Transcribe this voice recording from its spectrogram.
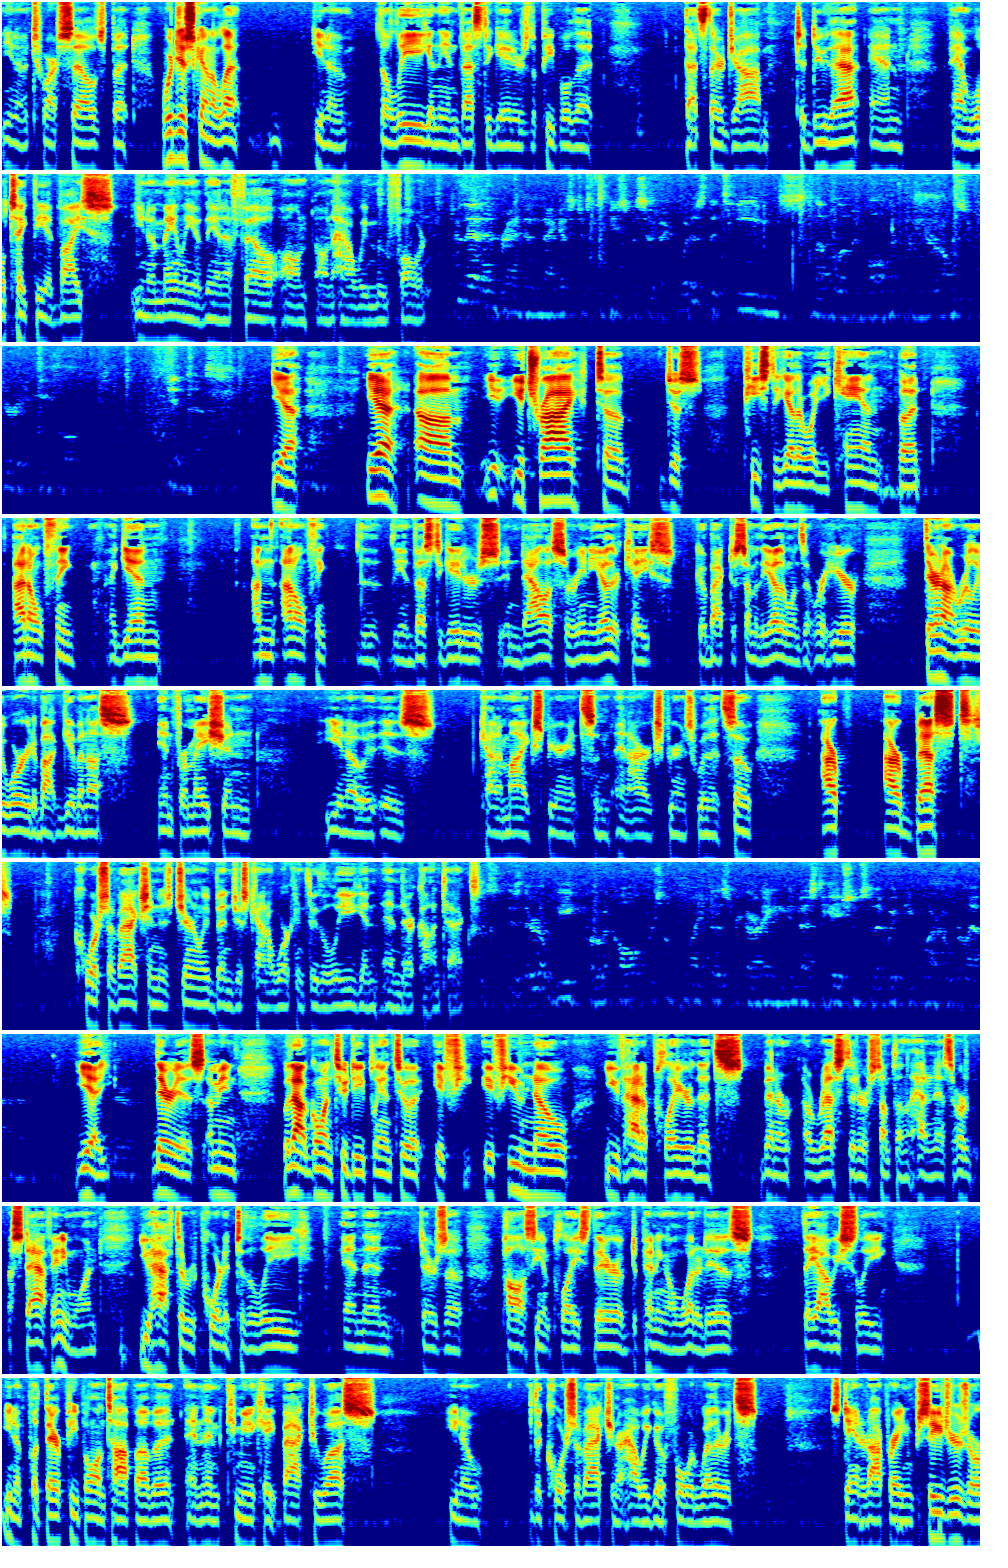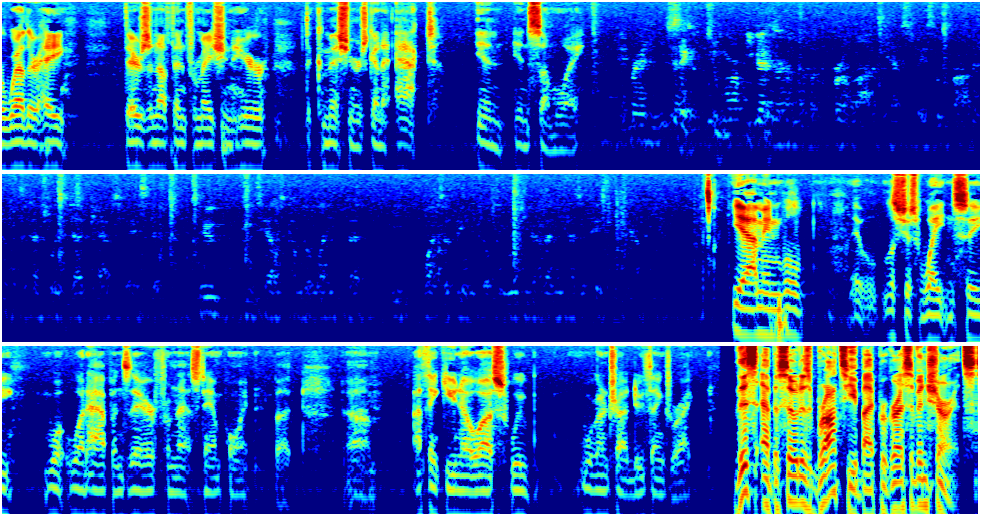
you know to ourselves, but we're just going to let you know the league and the investigators, the people that that's their job to do that, and and we'll take the advice you know mainly of the NFL on on how we move forward. To that end, Brandon, I guess just to be specific, what is the team's level of involvement from your own security people in this? Yeah, yeah. Um, you you try to just piece together what you can, but I don't think again, I'm I don't think the the investigators in Dallas or any other case go back to some of the other ones that were here. They're not really worried about giving us information. You know, is kind of my experience and, and our experience with it. So, our our best course of action has generally been just kind of working through the league and, and their contacts. Is there a league protocol for something like this regarding investigations so that way people aren't overlapping? and- Yeah, there is. I mean, without going too deeply into it, if if you know you've had a player that's been ar- arrested or something that had an incident, or a staff, anyone, you have to report it to the league, and then there's a policy in place there of depending on what it is. They obviously, you know, put their people on top of it, and then communicate back to us, you know, the course of action or how we go forward, whether it's standard operating procedures or whether, hey, there's enough information here, the commissioner is going to act in, in some way. Hey, Brandon, you guys, two more, you guys are on the hook for a lot of cap space with Von and potentially dead cap space. If new details come to light that he winds up being guilty, would you have any hesitation to cut it? Yeah, I mean, we'll it, let's just wait and see what what happens there from that standpoint. But um, I think you know us. We we're going to try to do things right. This episode is brought to you by Progressive Insurance.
